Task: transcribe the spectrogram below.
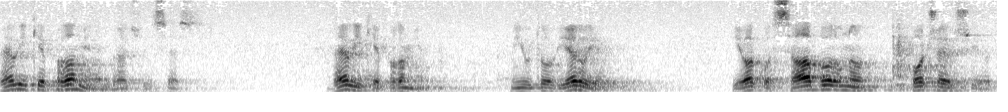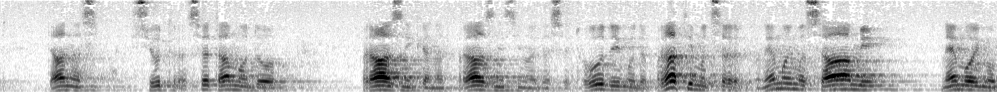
velike promjene, braći i sestri. Velike promjene. Mi u to vjerujemo. I ovako saborno, počevši od danas, sutra, sve tamo do praznika nad praznicima, da se trudimo, da pratimo crkvu. Nemojmo sami, nemojmo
